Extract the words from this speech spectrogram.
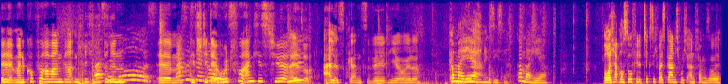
Äh, meine Kopfhörer waren gerade nicht richtig drin. los? Ähm, Was ist jetzt denn steht der los? Hund vor Ankis Tür. Also alles ganz wild hier heute. Komm mal her, mein Süßer. Komm mal her. Oh, ich habe noch so viele Ticks, ich weiß gar nicht, wo ich anfangen soll.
